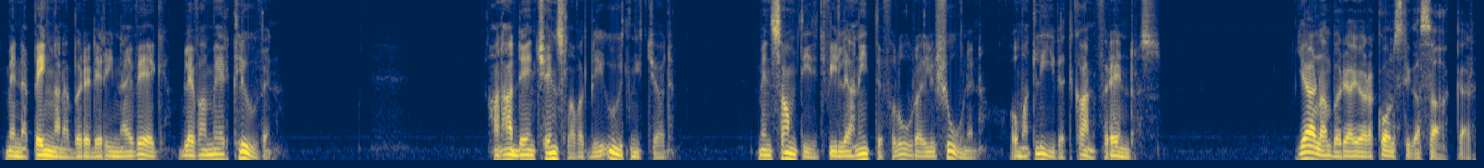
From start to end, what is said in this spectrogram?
Men när pengarna började rinna iväg blev han mer kluven. Han hade en känsla av att bli utnyttjad. Men samtidigt ville han inte förlora illusionen om att livet kan förändras. Hjärnan börjar göra konstiga saker.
